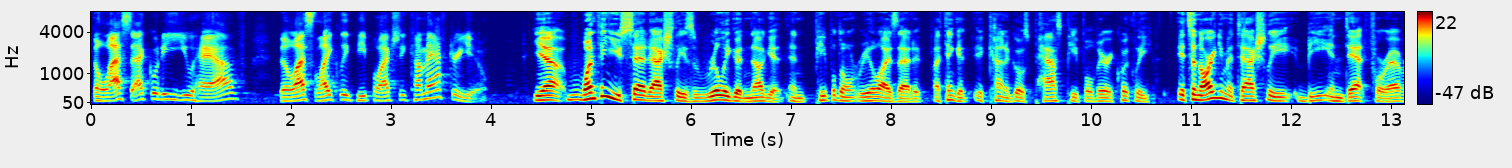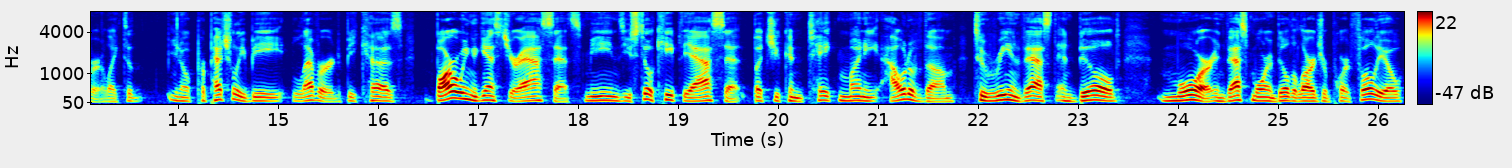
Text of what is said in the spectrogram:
The less equity you have, the less likely people actually come after you. Yeah, one thing you said actually is a really good nugget, and people don't realize that. It, I think it, it kind of goes past people very quickly. It's an argument to actually be in debt forever, like to you know perpetually be levered because borrowing against your assets means you still keep the asset, but you can take money out of them to reinvest and build more, invest more, and build a larger portfolio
